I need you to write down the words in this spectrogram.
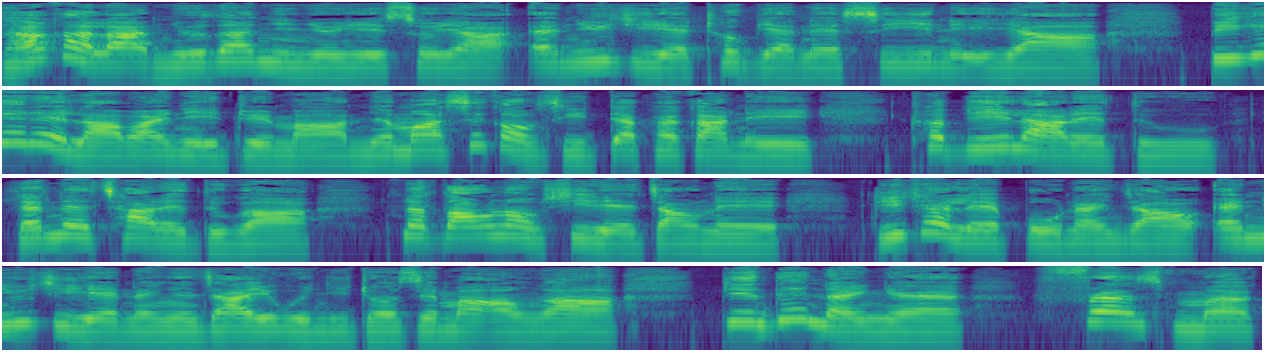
ကြားကာလ အမျိုးသားညီညွတ်ရေးအစိုးရ NUG ရဲ့ ထုတ်ပြန်တဲ့ စာရင်းတွေအရ ပြီးခဲ့တဲ့ လပိုင်းတွေအတွင်း မြန်မာစစ်ကောင်စီတပ်ဘက်က ထွက်ပြေးလာသူ၊လက်နက်ချသူ ၂ သောင်းလောက်ရှိတဲ့အကြောင်းနဲ့ ဒီထက်လည်း ပိုနိုင်ကြောင်း NUG နိုင်ငံခြားရေးဝန်ကြီး ဒေါ်ဇင်မာအောင်က ပြင်သစ်နိုင်ငံ France Max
